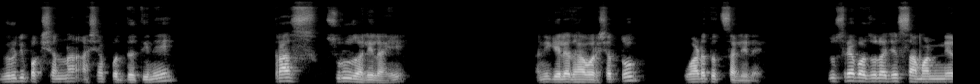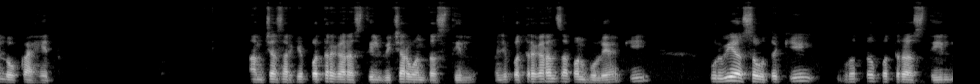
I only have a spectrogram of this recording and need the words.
विरोधी पक्षांना अशा पद्धतीने त्रास सुरू झालेला आहे आणि गेल्या दहा वर्षात तो वाढतच चाललेला आहे. दुसऱ्या बाजूला जे सामान्य लोक आहेत आमच्यासारखे पत्रकार असतील विचारवंत असतील म्हणजे पत्रकारांचं आपण बोलूया की पूर्वी असं होतं की वृत्तपत्र असतील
